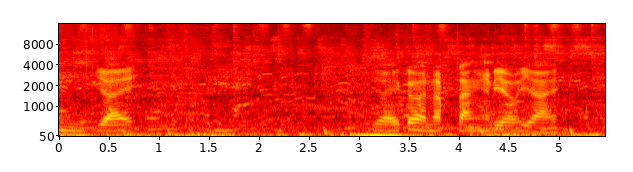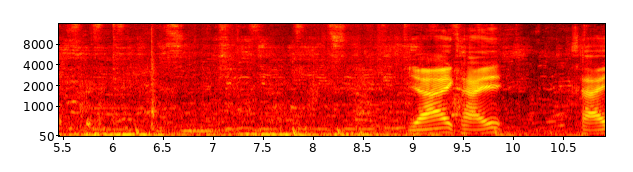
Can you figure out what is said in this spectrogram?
อืมยาย ยายก็นับตังค์อย่างเดียวยาย ยายขายขาย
